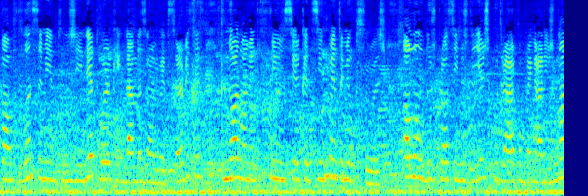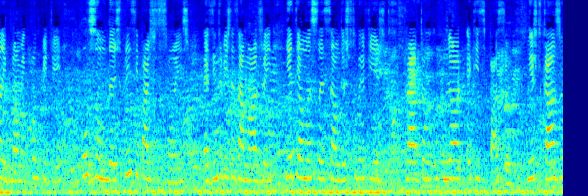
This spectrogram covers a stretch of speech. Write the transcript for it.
palco de lançamentos e networking da Amazon Web Services, que normalmente reúne cerca de 50 mil pessoas. Ao longo dos próximos dias poderá acompanhar em jornaleconómico.pt um resumo das principais sessões, as entrevistas à margem e até uma seleção das fotografias que retratam o melhor aqui se passa. Neste caso,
